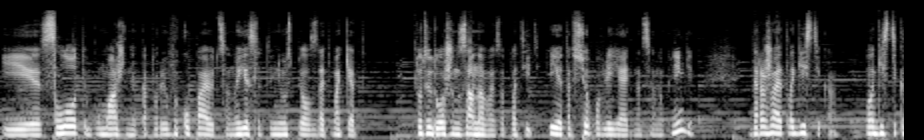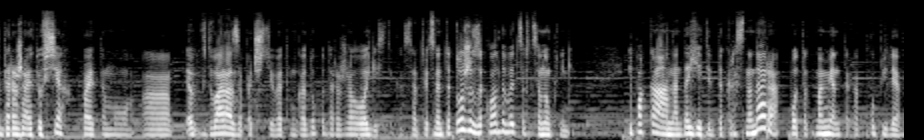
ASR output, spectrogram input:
и слоты бумажные, которые выкупаются, но если ты не успел сдать макет, то ты должен заново заплатить. И это все повлияет на цену книги. Дорожает логистика. Логистика дорожает у всех, поэтому э, в два раза почти в этом году подорожала логистика. Соответственно, это тоже закладывается в цену книги. И пока она доедет до Краснодара, вот от момента, как купили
